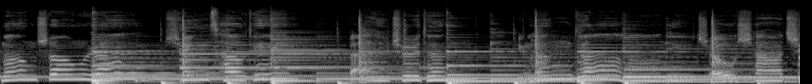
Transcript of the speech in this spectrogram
梦中人，青草地，白纸灯，冰冷的你就下起。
